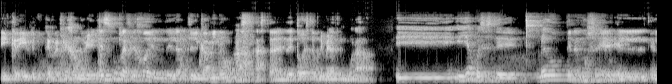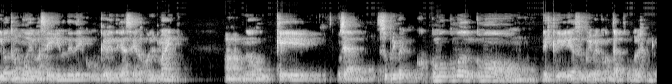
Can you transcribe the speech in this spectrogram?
increíble porque refleja muy bien. Es un reflejo del, del, del camino hasta, hasta de toda esta primera temporada. Y, y ya, pues, este, luego tenemos eh, el, el otro modelo a seguir de Deku que vendría a ser All Might. Ajá. ¿no? Que, o sea, su primer, ¿cómo, cómo, cómo describiría su primer contacto, por ejemplo?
